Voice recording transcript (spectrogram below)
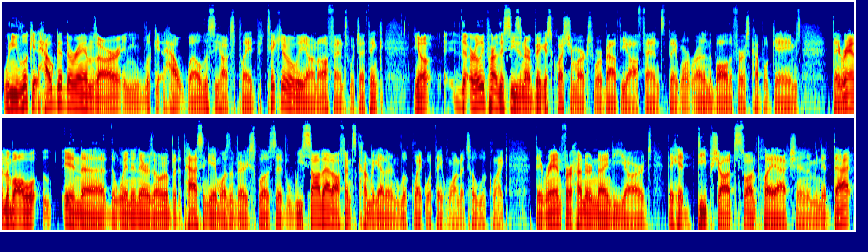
when you look at how good the Rams are, and you look at how well the Seahawks played, particularly on offense, which I think, you know, the early part of the season, our biggest question marks were about the offense. They weren't running the ball the first couple games. They ran the ball in uh, the win in Arizona, but the passing game wasn't very explosive. We saw that offense come together and look like what they wanted it to look like. They ran for 190 yards. They hit deep shots on play action. I mean, at that,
